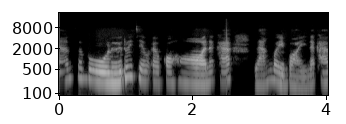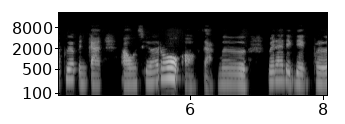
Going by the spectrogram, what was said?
น้ำสบู่หรือด้วยเจลแอลกอฮอล์นะคะ ล้างบ่อยๆนะคะ เพื่อเป็นการเอาเชื้อโรคออกจากมือ เวลาเด็กๆ เผลอ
